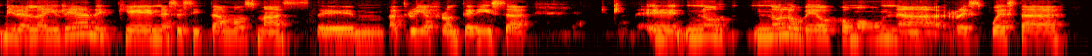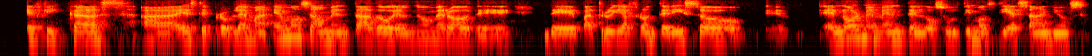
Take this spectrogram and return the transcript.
Mira, la idea de que necesitamos más em, patrulla fronteriza eh, no, no lo veo como una respuesta eficaz a este problema. Hemos aumentado el número de, de patrulla fronterizo eh, enormemente en los últimos 10 años.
